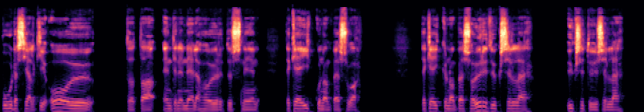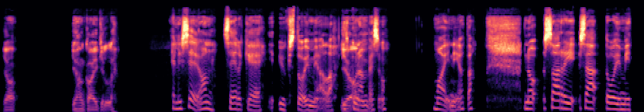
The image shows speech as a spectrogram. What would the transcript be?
Puhdas Jälki Oy, tota, entinen 4H-yritys, niin tekee ikkunanpesua. Tekee ikkunanpesua yrityksille, yksityisille ja ihan kaikille. Eli se on selkeä yksi toimiala, ikkunanpesu. Joo mainiota. No Sari, sä toimit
